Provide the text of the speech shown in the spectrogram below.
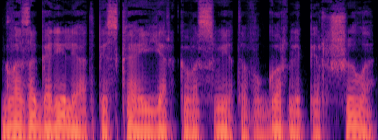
Глаза горели от песка и яркого света, в горле першило,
